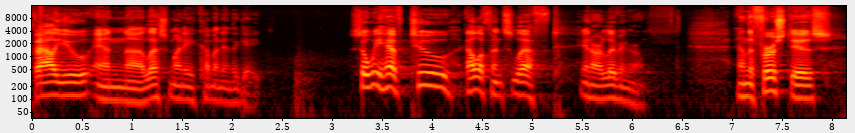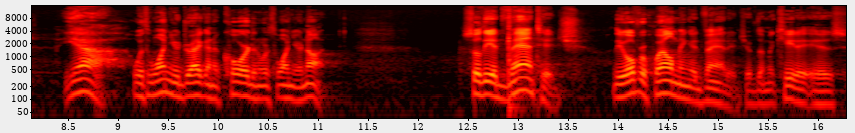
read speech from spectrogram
value and uh, less money coming in the gate. So we have two elephants left in our living room. And the first is, yeah, with one you're dragging a cord and with one you're not. So the advantage, the overwhelming advantage of the Makita is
